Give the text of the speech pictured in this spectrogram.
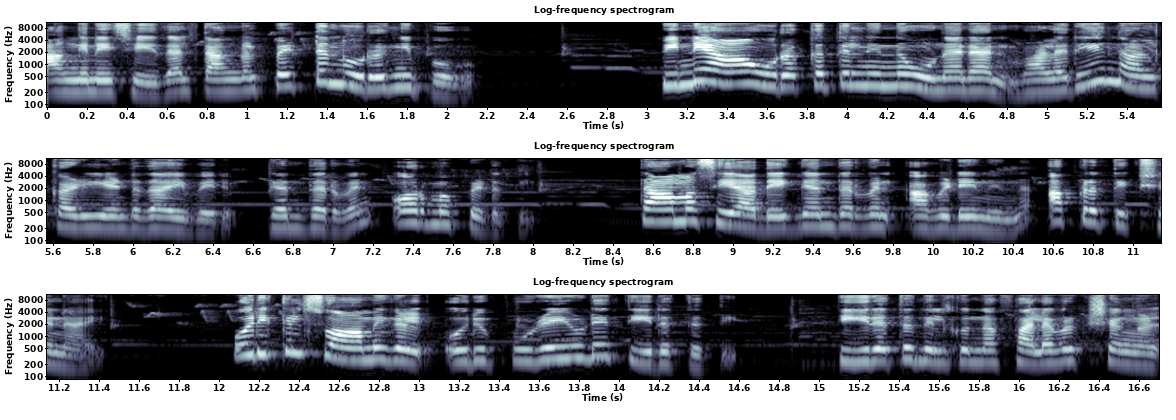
അങ്ങനെ ചെയ്താൽ താങ്കൾ പെട്ടെന്ന് ഉറങ്ങിപ്പോകും. പിന്നെ ആ ഉറക്കത്തിൽ നിന്ന് ഉണരാൻ വളരെ നാൾ കഴിയേണ്ടതായി വരും ഗന്ധർവൻ ഓർമ്മപ്പെടുത്തി. താമസിയാതെ ഗന്ധർവൻ അവിടെ നിന്ന് അപ്രത്യക്ഷനായി. ഒരിക്കൽ സ്വാമികൾ ഒരു പുഴയുടെ തീരത്തെത്തി. തീരത്ത് നിൽക്കുന്ന ഫലവൃക്ഷങ്ങൾ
